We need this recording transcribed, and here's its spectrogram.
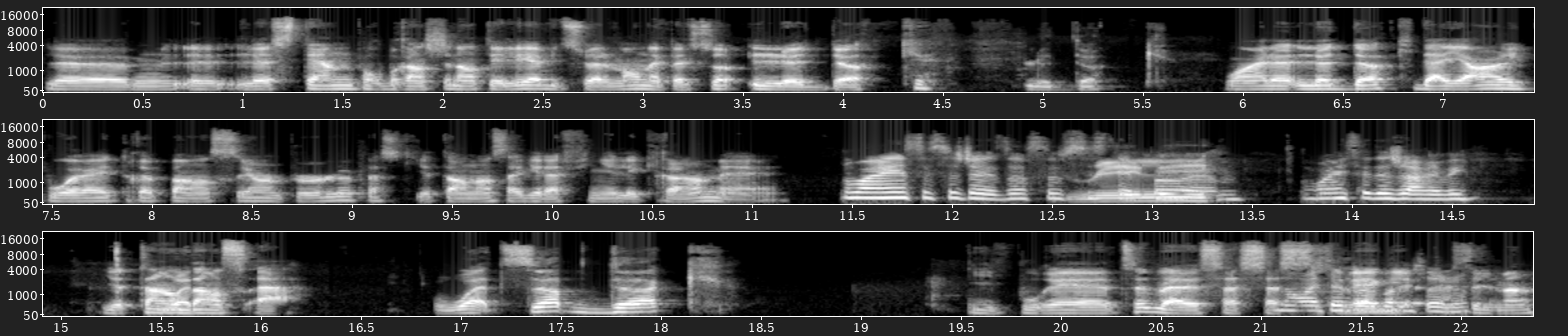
Le, le, le stand pour brancher dans la télé, habituellement, on appelle ça le dock. Le dock. Ouais, le, le dock, d'ailleurs, il pourrait être repensé un peu, là, parce qu'il a tendance à graffiner l'écran, mais Ouais, c'est ça, que j'allais dire. Ça aussi, c'était pas. Really? euh, Ouais, c'est déjà arrivé. il a tendance à. What's up, dock? Il pourrait, tu sais, ben, ça, ça Non, se règle ça, facilement.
